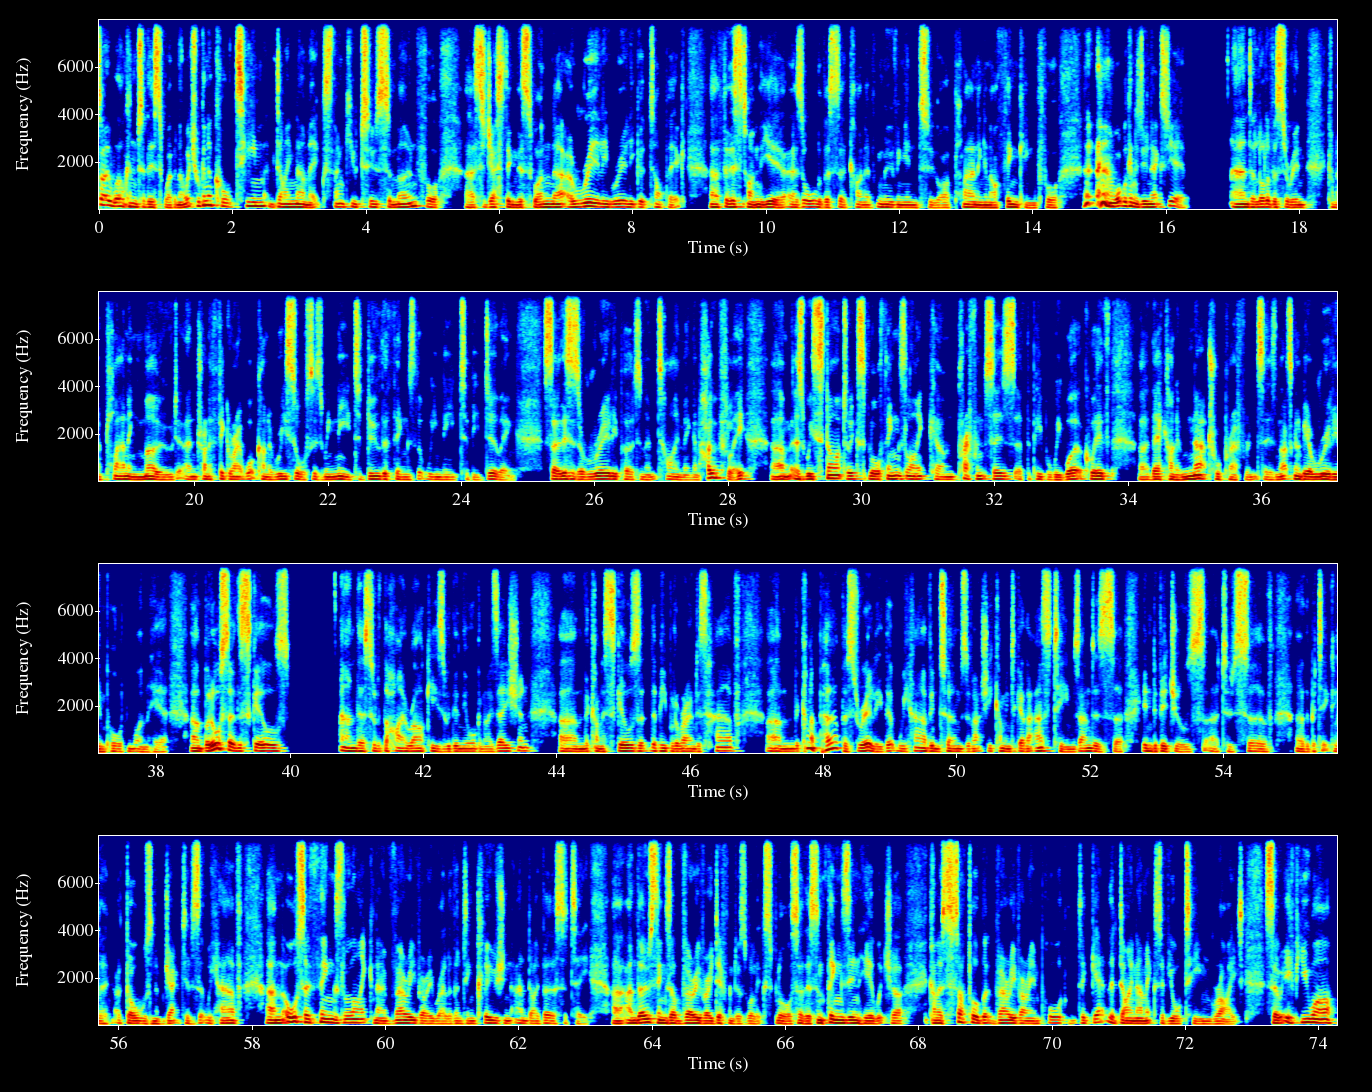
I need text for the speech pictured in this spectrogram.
So, welcome to this webinar, which we're going to call Team Dynamics. Thank you to Simone for uh, suggesting this one. Uh, a really, really good topic uh, for this time of the year, as all of us are kind of moving into our planning and our thinking for what we're going to do next year and a lot of us are in kind of planning mode and trying to figure out what kind of resources we need to do the things that we need to be doing. So this is a really pertinent timing. And hopefully um, as we start to explore things like um, preferences of the people we work with uh, their kind of natural preferences and that's going to be a really important one here. Um, but also the skills and the sort of the hierarchies within the organization, um, the kind of skills that the people around us have, um, the kind of purpose really that we have in terms of actually coming together as teams and as uh, individuals uh, to serve uh, the particular uh, goals and objectives that we have. Um, also, things like now very, very relevant inclusion and diversity. Uh, and those things are very, very different as we'll explore. So, there's some things in here which are kind of subtle but very, very important to get the dynamics of your team right. So, if you are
